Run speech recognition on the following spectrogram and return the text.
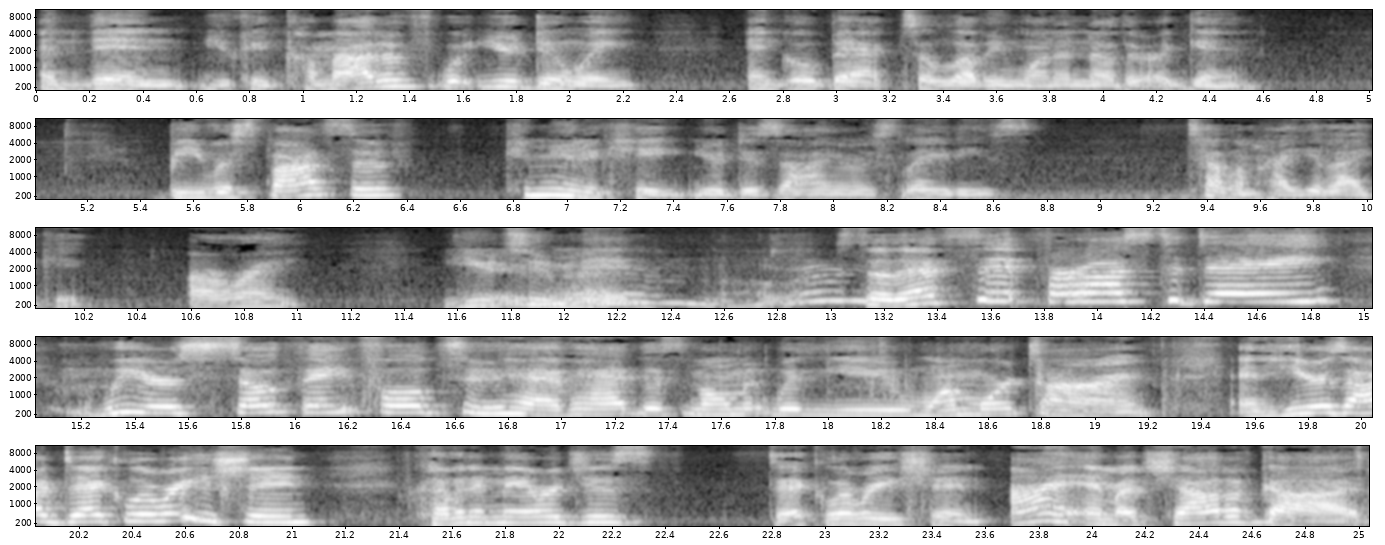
And then you can come out of what you're doing and go back to loving one another again. Be responsive. Communicate your desires, ladies. Tell them how you like it. All right? You too, men. So that's it for us today. We are so thankful to have had this moment with you one more time. And here's our declaration Covenant Marriages Declaration I am a child of God.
